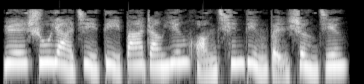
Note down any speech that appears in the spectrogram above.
约书亚记第八章，英皇钦定本圣经。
